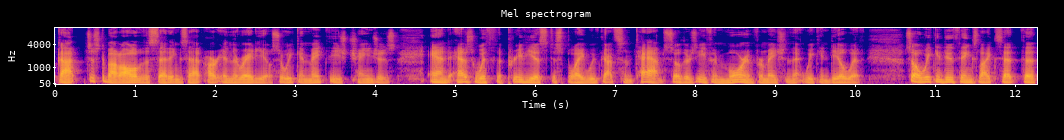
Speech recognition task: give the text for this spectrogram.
got just about all of the settings that are in the radio so we can make these changes. And as with the previous display, we've got some tabs so there's even more information that we can deal with. So we can do things like set the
